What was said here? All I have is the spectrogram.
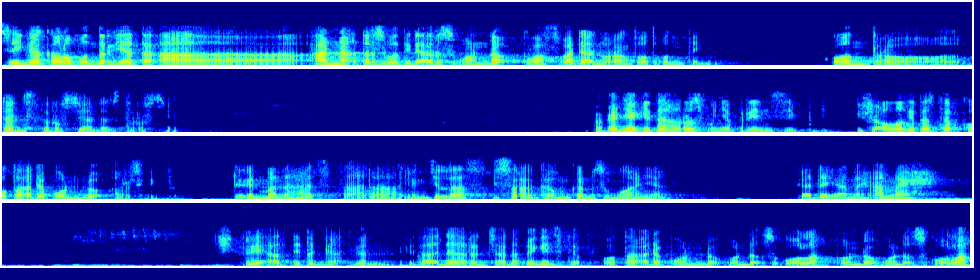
Sehingga kalaupun ternyata uh, anak tersebut tidak harus pondok, kewaspadaan orang tua itu penting. Kontrol dan seterusnya dan seterusnya. Makanya kita harus punya prinsip. Insya Allah kita setiap kota ada pondok harus gitu. Dengan mana secara yang jelas diseragamkan semuanya. Gak ada yang aneh-aneh. syariat ditegakkan. Kita ada rencana pengen setiap kota ada pondok, pondok sekolah, pondok, pondok sekolah,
